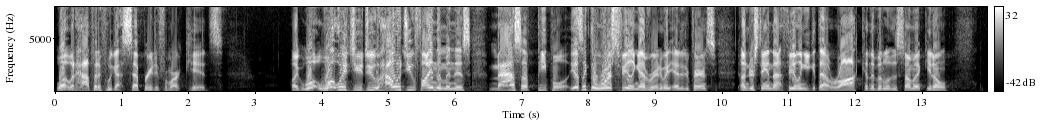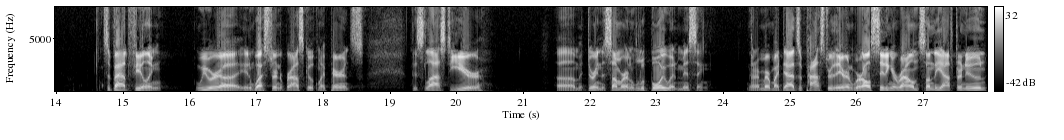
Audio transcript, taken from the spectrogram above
what would happen if we got separated from our kids. Like, what, what would you do? How would you find them in this mass of people? It's like the worst feeling ever. Anybody, any of your parents understand that feeling? You get that rock in the middle of the stomach, you know? It's a bad feeling. We were uh, in western Nebraska with my parents this last year um, during the summer, and a little boy went missing. And I remember my dad's a pastor there, and we're all sitting around Sunday afternoon,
